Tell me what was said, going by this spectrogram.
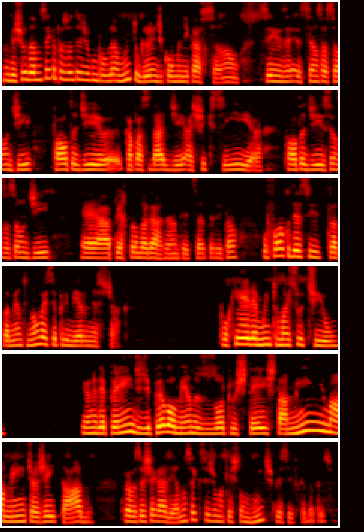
no Vishuddha, a não sei que a pessoa esteja com um problema muito grande de comunicação, sensação de falta de capacidade de asfixia, falta de sensação de é, apertando a garganta, etc. E tal. O foco desse tratamento não vai ser primeiro nesse chakra, porque ele é muito mais sutil. Ele depende de pelo menos os outros três estar minimamente ajeitado para você chegar ali. A não ser que seja uma questão muito específica da pessoa.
